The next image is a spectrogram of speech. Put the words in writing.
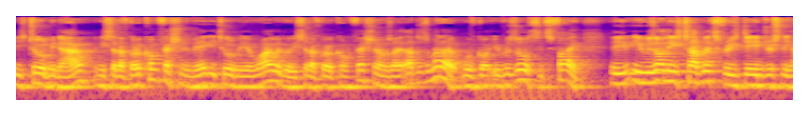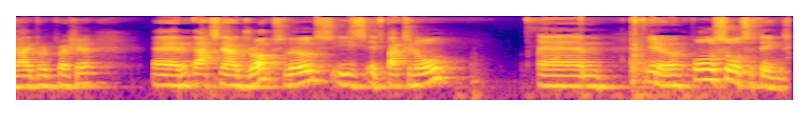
He's told me now, and he said, I've got a confession to make. He told me a while ago, he said, I've got a confession. I was like, that doesn't matter. We've got your results. It's fine. He, he was on these tablets for his dangerously high blood pressure. Um, that's now dropped loads. He's, it's back to normal. Um, you know, all sorts of things.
